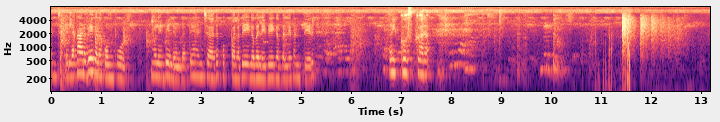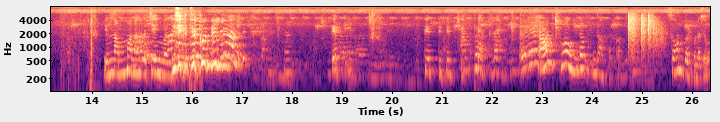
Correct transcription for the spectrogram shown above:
ಅಂಚ, ಎಲ್ಲ ಕಾಣ ಬೇಗಲ ಕೊಂಪೋಡು ಮೊಲೆ ಬೇಲೆ ಉಂಡತ್ತೆ, ಅಂಚ, ಅದೇ ಪಪ್ಪಲ ಬೇಗ ಬಲೆ ಬೇಗ ಬಲೆ ಬಂತೇರು. ಅದಕ್ಕೋಸ್ಕರ. ಎನ್ನ ಅಮ್ಮ ನನ್ನೆಲ್ಲ ಚೇಂಜ್ ಮಾಡಿ ಆಂಟಿ ಪೂರ ಉಂಡ ಉಂಡ ಹಾಕೋಕ ಸೌಂಡ್ ಬರ್ಕೊಂಡದೆವು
